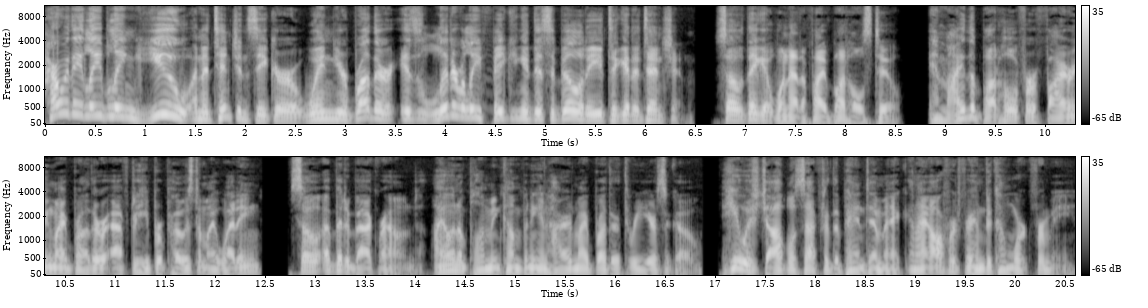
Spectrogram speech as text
How are they labeling you an attention seeker when your brother is literally faking a disability to get attention? So they get one out of five buttholes too. Am I the butthole for firing my brother after he proposed at my wedding? So, a bit of background. I own a plumbing company and hired my brother three years ago. He was jobless after the pandemic, and I offered for him to come work for me.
